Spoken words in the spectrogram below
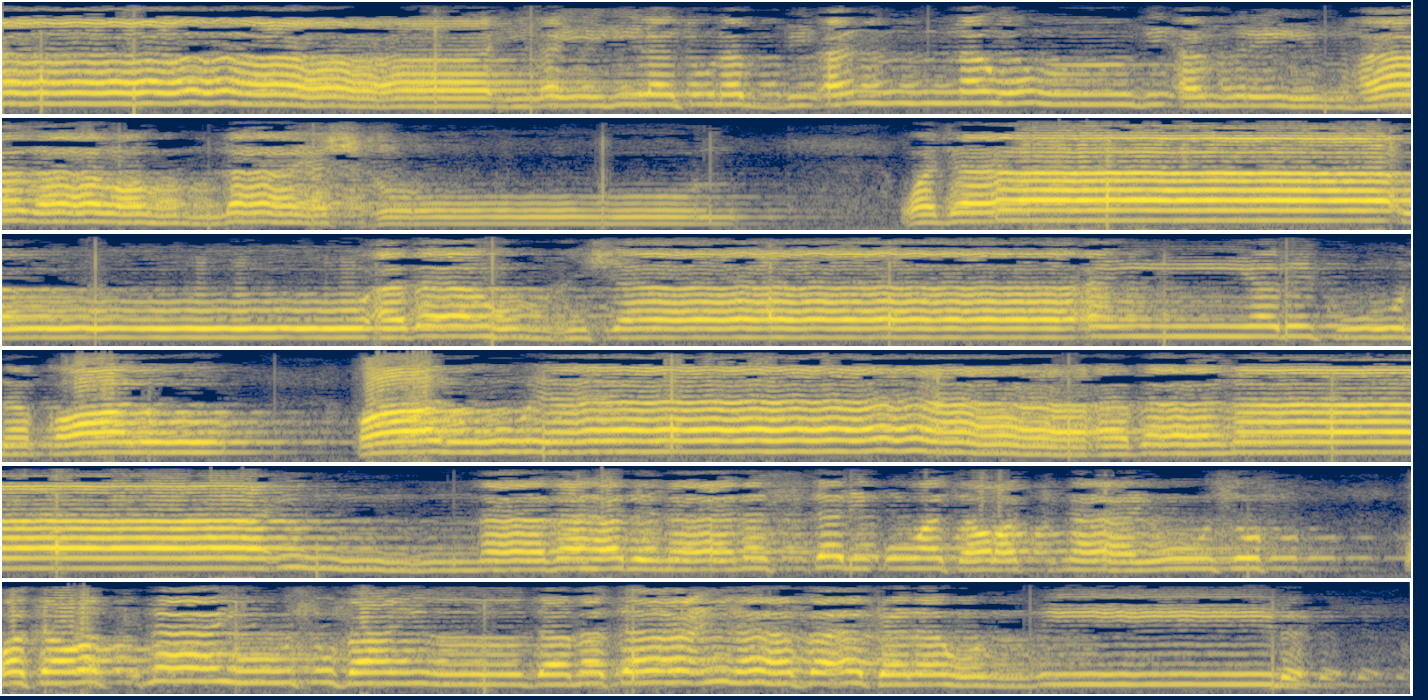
إليه لتنبئنهم بأمرهم هذا وهم لا يشعرون. وجاءوا أباهم عشاء يبكون قالوا قالوا يا أبانا إنا ذهبنا نسترق وتركنا يوسف وتركنا يوسف عند متاعنا فأكله الذين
